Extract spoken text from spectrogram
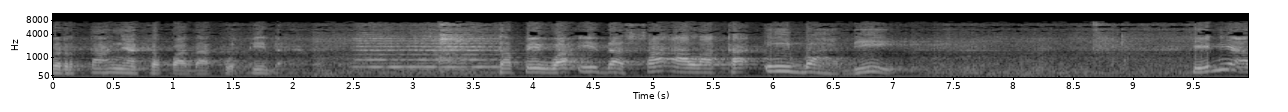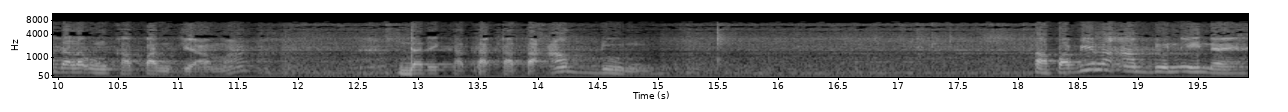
bertanya kepadaku tidak. Tapi wa sa'alaka ibadi ini adalah ungkapan jama dari kata-kata abdun Apabila abdun ini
